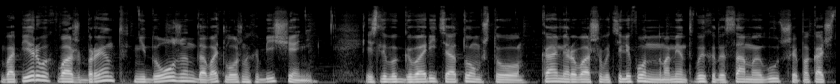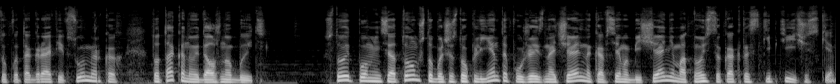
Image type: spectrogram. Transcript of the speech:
Во-первых, ваш бренд не должен давать ложных обещаний. Если вы говорите о том, что камера вашего телефона на момент выхода самая лучшая по качеству фотографий в сумерках, то так оно и должно быть. Стоит помнить о том, что большинство клиентов уже изначально ко всем обещаниям относятся как-то скептически.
